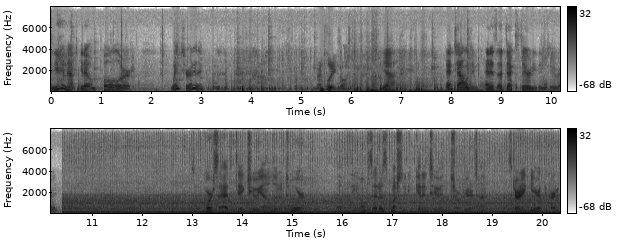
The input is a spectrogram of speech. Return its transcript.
And you didn't have to get out and pull or winch or anything. Mentally exhausting. Yeah. And challenging. And it's a dexterity thing too, right? So of course, I had to take Chewie on a little tour of the homestead, as much as we could get into in a short period of time. Starting here at the garden.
